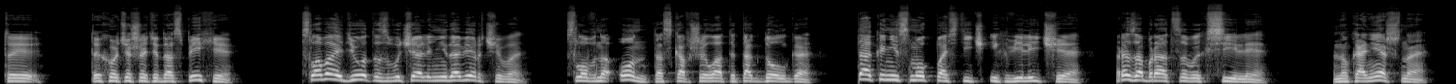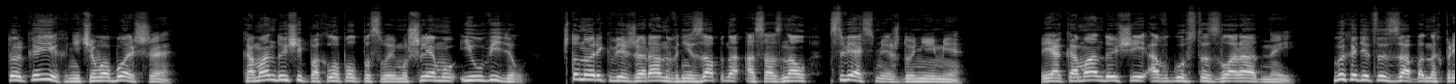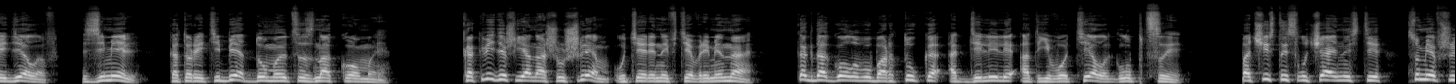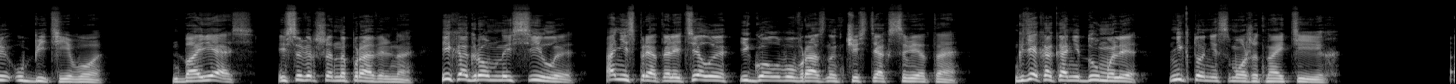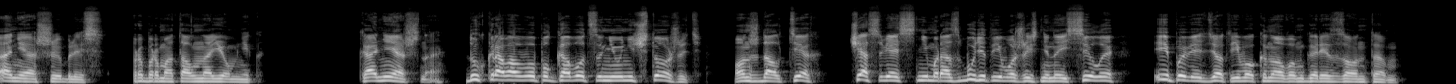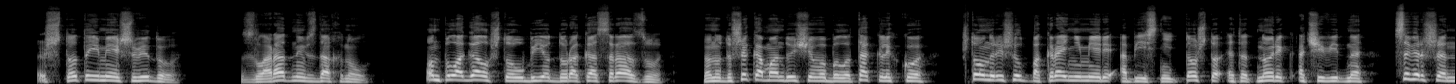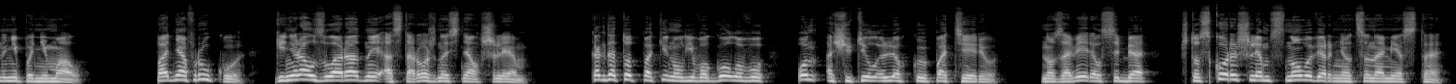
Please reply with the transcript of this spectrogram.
Ты... ты хочешь эти доспехи? Слова идиота звучали недоверчиво, словно он, таскавший латы так долго, так и не смог постичь их величие, разобраться в их силе. Ну, конечно, только их, ничего больше. Командующий похлопал по своему шлему и увидел, что Норик Вежеран внезапно осознал связь между ними. «Я командующий Августа Злорадный. выходец из западных пределов, земель, которые тебе думаются знакомы. Как видишь, я ношу шлем, утерянный в те времена, когда голову Бартука отделили от его тела глупцы, по чистой случайности сумевшие убить его. Боясь, и совершенно правильно, их огромной силы, они спрятали тело и голову в разных частях света, где, как они думали, никто не сможет найти их. Они ошиблись, пробормотал наемник. Конечно, дух кровавого полководца не уничтожить. Он ждал тех, чья связь с ним разбудит его жизненные силы и поведет его к новым горизонтам. Что ты имеешь в виду? Злорадный вздохнул. Он полагал, что убьет дурака сразу, но на душе командующего было так легко, что он решил, по крайней мере, объяснить то, что этот Норик, очевидно, совершенно не понимал. Подняв руку, генерал Злорадный осторожно снял шлем. Когда тот покинул его голову, он ощутил легкую потерю, но заверил себя, что скоро шлем снова вернется на место.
